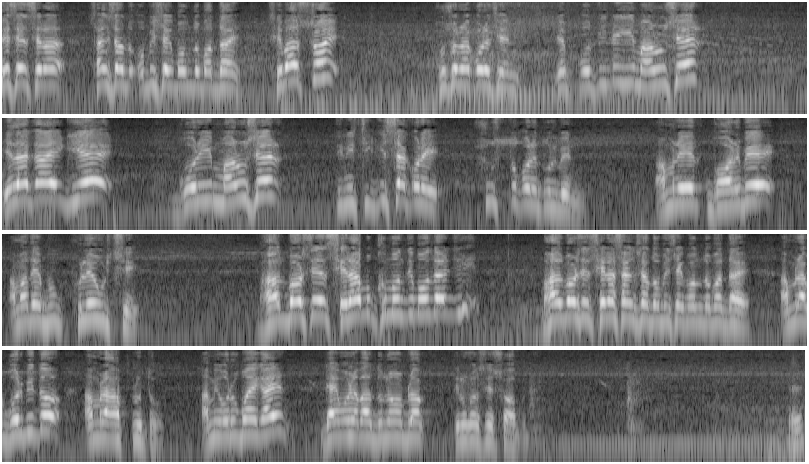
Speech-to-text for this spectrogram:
দেশের সেরা সাংসদ অভিষেক বন্দ্যোপাধ্যায়। সেবাশ্রয় ঘোষণা করেছেন যে প্রতিটি মানুষের এলাকায় গিয়ে গরিব মানুষের তিনি চিকিৎসা করে সুস্থ করে তুলবেন। আমাদের গর্বে আমাদের বুক ফুলে উঠছে। ভারতবর্ষের সেরা মুখ্যমন্ত্রী মমতাজি ভারতবর্ষের সেরা সাংসদ অভিষেক বন্দ্যোপাধ্যায়। আমরা গর্বিত আমরা আপ্লুত। আমি অরুময় গায়েন ডায়মন্ডাবাদ দু নম্বর ব্লক তৃণমূল কংগ্রেসের সভাপতি? হ্যাঁ।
